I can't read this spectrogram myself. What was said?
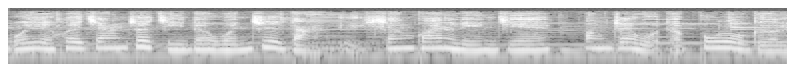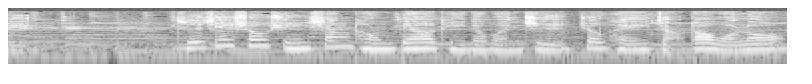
我也会将这集的文字档与相关连接放在我的部落格里，直接搜寻相同标题的文字就可以找到我喽。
